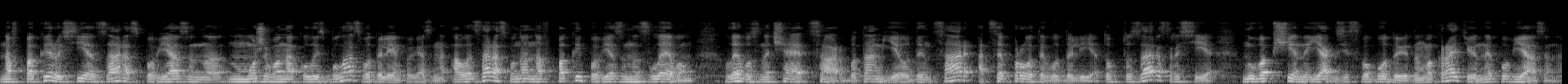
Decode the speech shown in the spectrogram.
Навпаки, Росія зараз пов'язана. Ну може вона колись була з Водолеєм пов'язана, але зараз вона навпаки пов'язана з Левом. Лев означає цар, бо там є один цар, а це проти Водолія. Тобто зараз Росія ну взагалі ніяк зі свободою і демократією не пов'язана.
